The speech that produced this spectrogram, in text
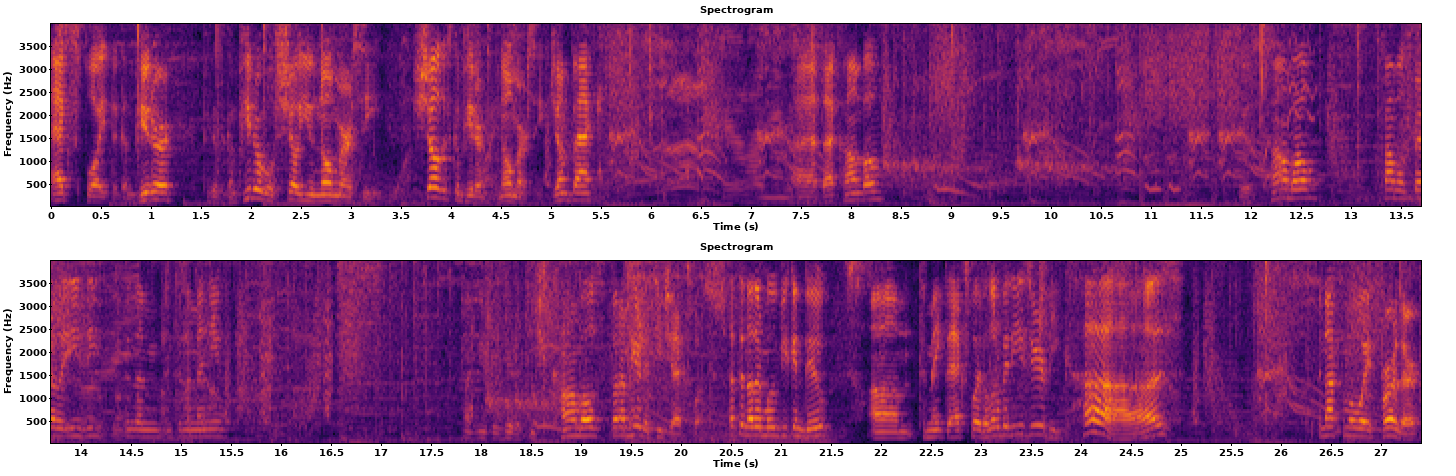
Exploit the computer because the computer will show you no mercy. Show this computer no mercy. Jump back. At that combo. Do this combo. Combo's fairly easy. It's in the it's in the menu. Not usually here to teach combos, but I'm here to teach exploits. That's another move you can do um, to make the exploit a little bit easier because it knocks them away further,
